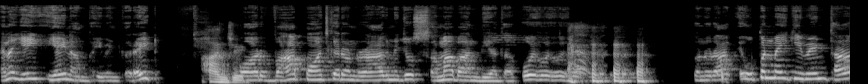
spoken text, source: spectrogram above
है ना? यही यही नाम था इवेंट का राइट हाँ जी। और वहाँ पहुंचकर अनुराग ने जो समा बाँध दिया था। ओए होए होए अनुराग ओपन माइक इवेंट था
